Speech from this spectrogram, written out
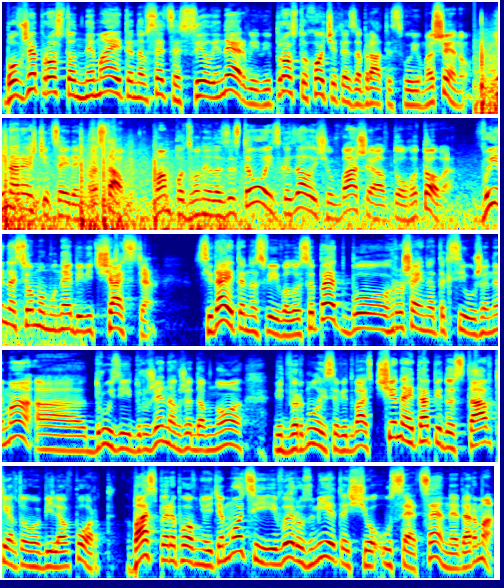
бо вже просто не маєте на все це сил і нервів і просто хочете забрати свою машину. І нарешті цей день настав. Вам подзвонили з СТО і сказали, що ваше авто готове. Ви на сьомому небі від щастя. Сідаєте на свій велосипед, бо грошей на таксі вже нема, а друзі і дружина вже давно відвернулися від вас ще на етапі доставки автомобіля в порт. Вас переповнюють емоції, і ви розумієте, що усе це не дарма.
